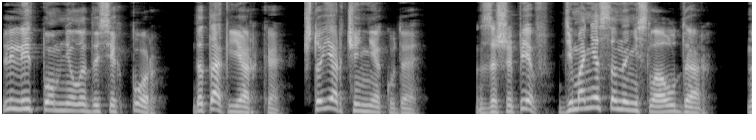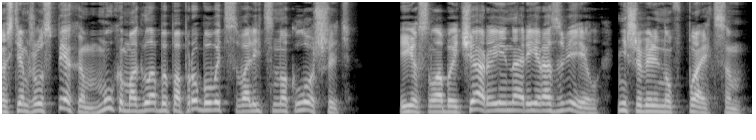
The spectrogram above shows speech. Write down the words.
Лилит помнила до сих пор, да так ярко, что ярче некуда. Зашипев, Демонесса нанесла удар. Но с тем же успехом Муха могла бы попробовать свалить с ног лошадь. Ее слабые чары Инарий развеял, не шевельнув пальцем.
